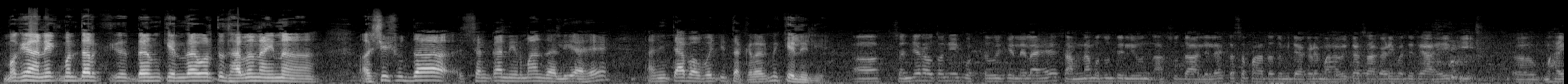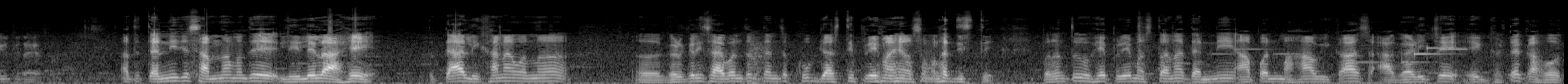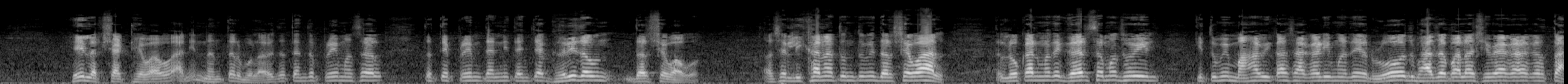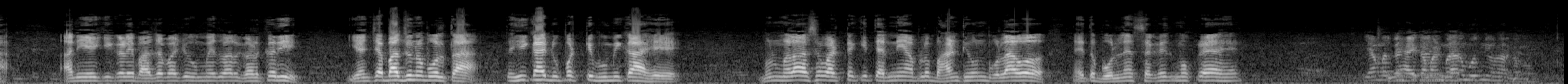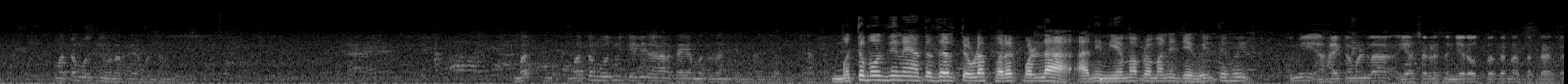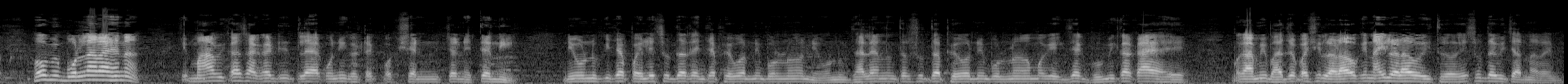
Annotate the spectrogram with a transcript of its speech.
मग हे अनेक मतदान केंद्रावर तर झालं नाही ना? अशी सुद्धा शंका निर्माण झाली आहे आणि त्याबाबतची तक्रार मी केलेली आहे. संजय राऊतांनी एक वक्तव्य केलेलं आहे. सामनामधून ते लिहून सुद्धा आलेलं आहे. कसं पाहता तुम्ही त्याकडे? महाविकास आघाडीमध्ये ते आहे की महायुतीत आहे असं? आता त्यांनी जे सामनामध्ये लिहिलेलं आहे तर त्या लिखाणावरनं गडकरी साहेबांचं त्यांचं खूप जास्ती प्रेम आहे असं मला दिसते. परंतु हे प्रेम असताना त्यांनी आपण महाविकास आघाडीचे एक घटक आहोत हे लक्षात ठेवावं आणि नंतर बोलावं. जर त्यांचं प्रेम असेल तर ते प्रेम त्यांनी त्यांच्या घरी जाऊन दर्शवावं. असं लिखाणातून तुम्ही दर्शवाल तर लोकांमध्ये गैरसमज होईल की तुम्ही महाविकास आघाडीमध्ये रोज भाजपाला शिव्यागाळ करता आणि एकीकडे भाजपाचे उमेदवार गडकरी यांच्या बाजूनं बोलता तर ही काय दुपट्टी भूमिका आहे? म्हणून मला असं वाटतं की त्यांनी आपलं भान ठेवून बोलावं नाही तर बोलण्यास सगळेच मोकळे आहे या तुम्ही मतदान हायकमांडला- मतमोजणी होणार का भाऊ? मतमोजणी होणार का या मतदान मत मतमोजणी केली जाणार का या मतदान केंद्राची तुमच्या हातात? मतमोजणी नाही आता जर तेवढा फरक पडला आणि नियमाप्रमाणे जे होईल ते होईल तुम्ही हायकमांडला या सगळ्या संजय राऊत प्रकरणात तक्रार करणार? हो मी बोलणार आहे ना की महाविकास आघाडीतल्या कोणी घटक पक्षांच्या नेत्यांनी निवडणुकीच्या पहिले सुद्धा त्यांच्या फेवरनी बोलणं निवडणूक झाल्यानंतर सुद्धा फेवरनी बोलणं मग एक्झॅक्ट भूमिका काय आहे मग आम्ही भाजपाशी लढावं की नाही लढावं इथं हे सुद्धा विचारणार आहे मी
